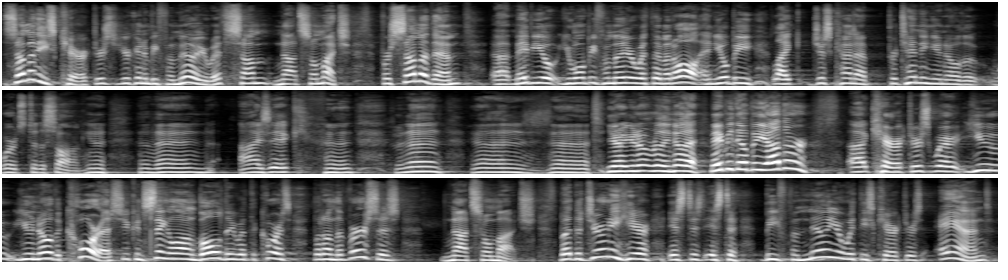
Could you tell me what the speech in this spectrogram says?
some of these characters you're going to be familiar with, some not so much. For some of them, uh, maybe you'll, you won't be familiar with them at all, and you'll be like just kind of pretending you know the words to the song. You know, and then Isaac, and then, uh, you know, you don't really know that. Maybe there'll be other uh, characters where you, you know the chorus, you can sing along boldly with the chorus, but on the verses, not so much. But the journey here is to, is to be familiar with these characters and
